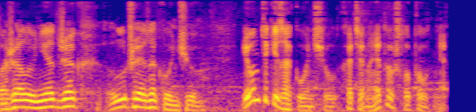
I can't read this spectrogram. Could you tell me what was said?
Пожалуй, нет, Джек, лучше я закончу. И он таки закончил, хотя на это ушло полдня.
